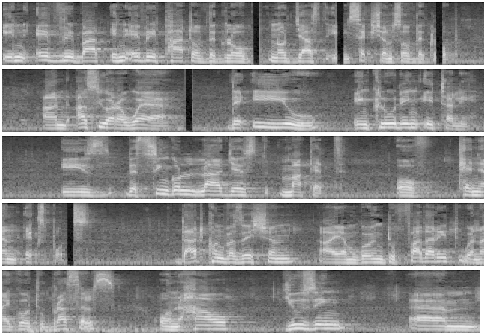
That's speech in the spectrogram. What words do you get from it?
in every, part, in every part of the globe, not just in sections of the globe. And as you are aware, the EU, including Italy, is the single largest market of Kenyan exports. That conversation, I am going to further it when I go to Brussels on how using um,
